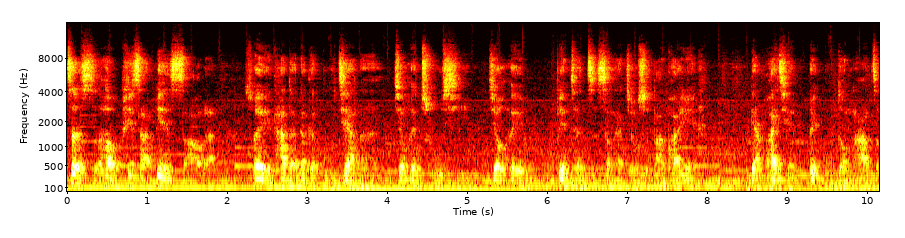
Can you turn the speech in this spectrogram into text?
这时候披萨变少了，所以它的那个股价呢就会除息，就会变成只剩下九十八块，因为两块钱被股东拿走。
